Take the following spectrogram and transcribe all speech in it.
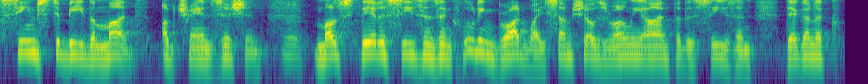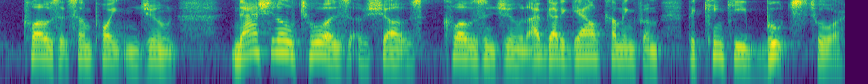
seems to be the month of transition. Mm. Most theater seasons, including Broadway, some shows are only on for the season. They're going to cl- close at some point in June. National tours of shows close in June. I've got a gal coming from the Kinky Boots tour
